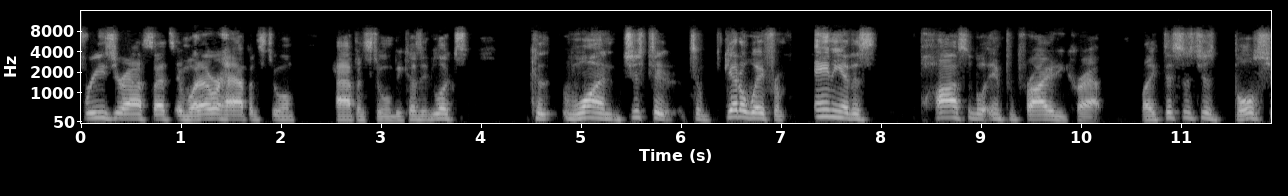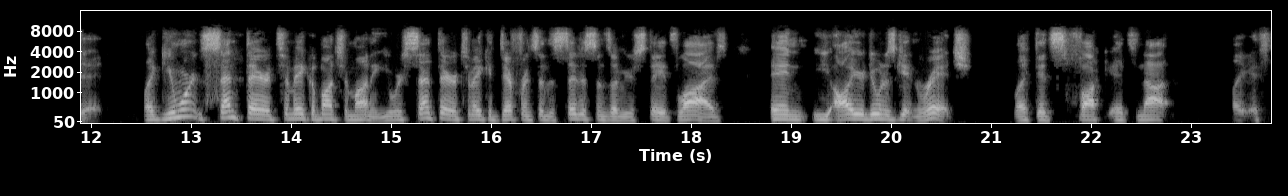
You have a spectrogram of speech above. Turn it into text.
freeze your assets, and whatever happens to them happens to them because it looks. Because one, just to to get away from any of this possible impropriety crap, like this is just bullshit like you weren't sent there to make a bunch of money. You were sent there to make a difference in the citizens of your state's lives, and you, all you're doing is getting rich. Like it's fuck. It's not like it's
